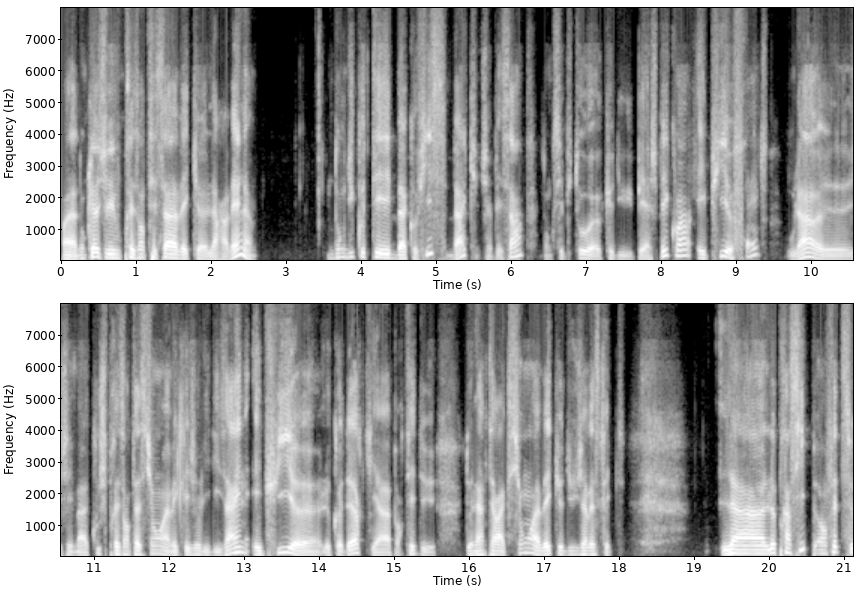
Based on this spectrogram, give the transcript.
Voilà, donc là, je vais vous présenter ça avec euh, la Ravel. Donc du côté back-office, back, j'appelais ça, donc c'est plutôt euh, que du PHP, quoi. Et puis euh, front, où là, j'ai ma couche présentation avec les jolis designs, et puis le codeur qui a apporté de l'interaction avec du JavaScript le principe, en fait, ce,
